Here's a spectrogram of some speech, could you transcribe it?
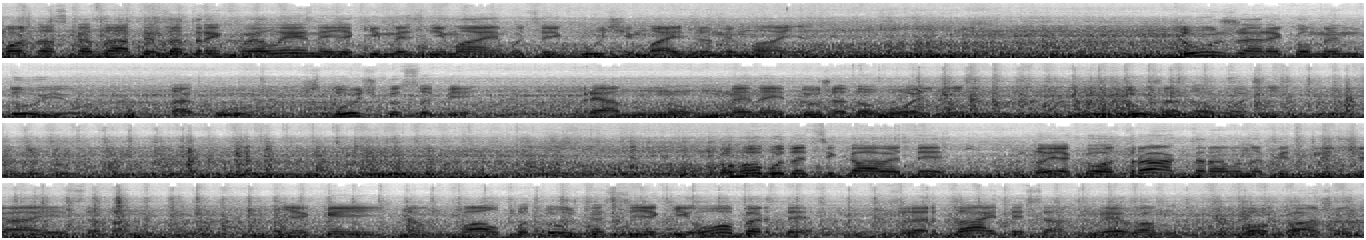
Можна сказати, за три хвилини, які ми знімаємо, цієї кучі майже немає. Дуже рекомендую таку штучку собі. Прям, ну, ми нею дуже довольні. Дуже довольні. Кого буде цікавити, до якого трактора воно підключається, там, який там вал потужності, які оберти, звертайтеся, ми вам покажемо.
